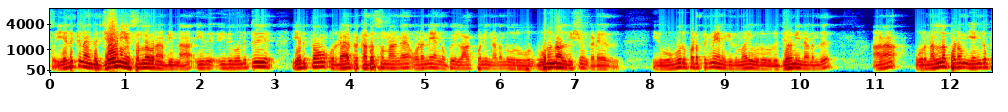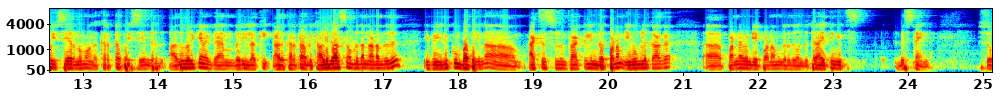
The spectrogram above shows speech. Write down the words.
so எதுக்கு நான் இந்த ஜேர்னியை சொல்ல வரேன் அப்படின்னா இது இது வந்துட்டு எடுத்தோம் ஒரு டேரக்டர் கதை சொன்னாங்க உடனே அங்கே போய் லாக் பண்ணி நடந்த ஒரு ஒரு- நாள் விஷயம் கிடையாது. இது ஒவ்வொரு படத்துக்குமே எனக்கு இது மாதிரி ஒரு ஒரு ஜேர்னி நடந்து. ஆனால் ஒரு நல்ல படம் எங்கே போய் சேரணுமோ அங்கே கரெக்டாக போய் சேர்ந்துருது. அது வரைக்கும் எனக்கு ஐ எம் வெரி லக்கி அது கரெக்டாக அப்படி காளிதாஸ்க்கும் அப்படி தான் நடந்தது. இப்போ இதுக்கும் பார்த்தீங்கன்னா ஆக்சஸ் ஃபிலிம் ஃபேக்ட்ரி இந்த படம் இவங்களுக்காக பண்ண வேண்டிய படம்ங்கிறது வந்துட்டு I think it's destined so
